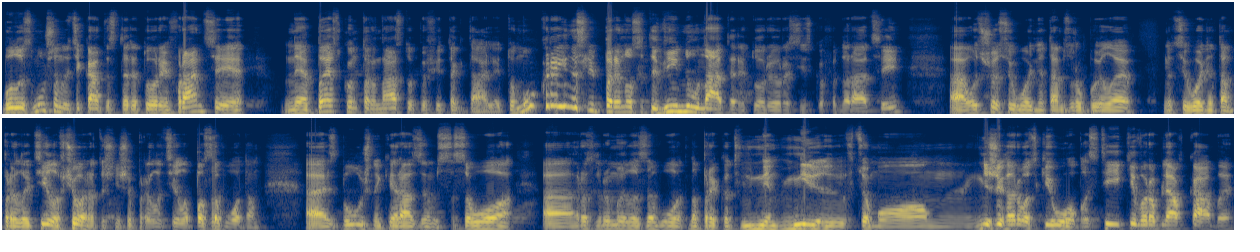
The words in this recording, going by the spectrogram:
були змушені тікати з території Франції без контрнаступів і так далі. Тому Україна слід переносити війну на територію Російської Федерації. А от що сьогодні там зробили? От сьогодні там прилетіло, вчора точніше прилетіло по заводам. СБУшники разом з ССО розгромили завод, наприклад, в, Ні- в цьому Ніжегородській області, який виробляв каби.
